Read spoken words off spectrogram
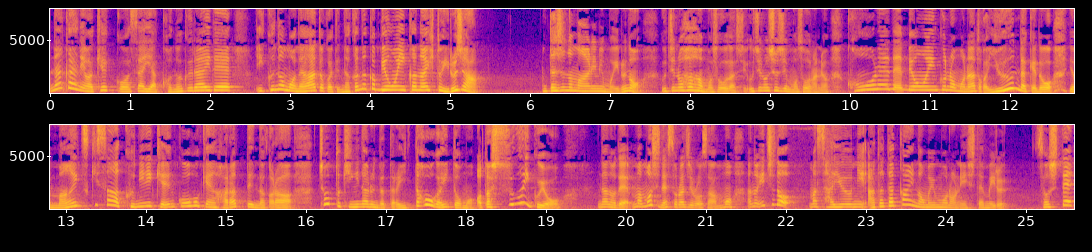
う。中には結構さ、いや、このぐらいで行くのもな、とか言ってなかなか病院行かない人いるじゃん。私の周りにもいるの。うちの母もそうだし、うちの主人もそうなのよ。これで病院行くのもなとか言うんだけど、いや、毎月さ、国に健康保険払ってんだから、ちょっと気になるんだったら行った方がいいと思う。私すぐ行くよ。なので、まあ、もしね、そらジローさんも、あの、一度、まあ、左右に温かい飲み物にしてみる。そして、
